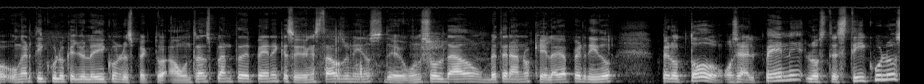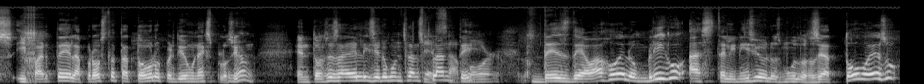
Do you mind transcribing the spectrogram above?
un artículo que yo leí con respecto a un trasplante de pene que se dio en Estados Unidos de un soldado, un veterano que él había perdido, pero todo, o sea, el pene, los testículos y parte de la próstata, todo lo perdió en una explosión. Entonces a él le hicieron un trasplante desde abajo del ombligo hasta el inicio de los muslos. O sea, todo eso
